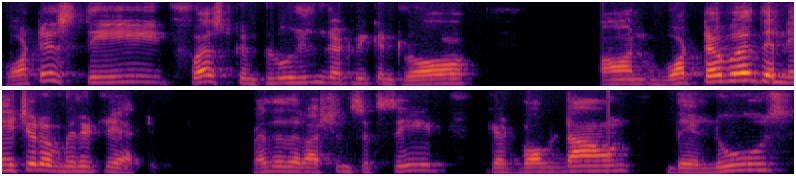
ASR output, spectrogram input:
what is the first conclusion that we can draw on whatever the nature of military activity? Whether the Russians succeed, get bogged down, they lose,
